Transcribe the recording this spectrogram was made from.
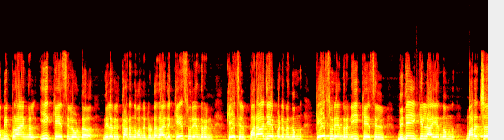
അഭിപ്രായങ്ങൾ ഈ കേസിലോട്ട് നിലവിൽ കടന്നു വന്നിട്ടുണ്ട്. അതായത് കെ സുരേന്ദ്രൻ കേസിൽ പരാജയപ്പെടുമെന്നും കെ സുരേന്ദ്രൻ ഈ കേസിൽ വിജയിക്കില്ല എന്നും മറിച്ച്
